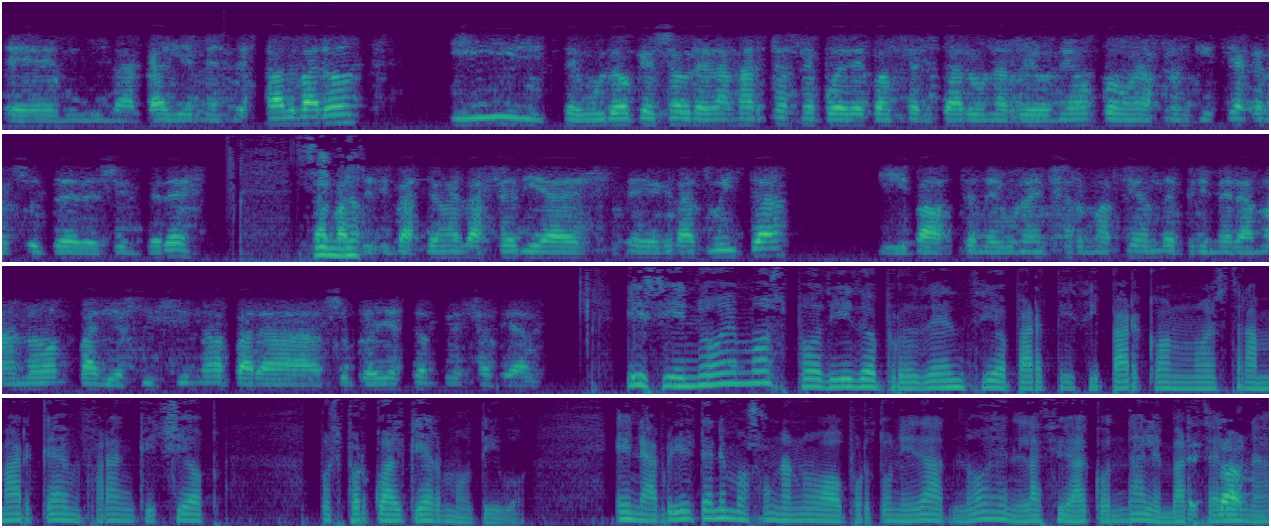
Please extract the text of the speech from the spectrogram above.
en la calle Méndez Álvaro, y seguro que sobre la marcha se puede concertar una reunión con una franquicia que resulte de su interés. Sí, la no... participación en la feria es eh, gratuita y va a obtener una información de primera mano valiosísima para su proyecto empresarial. Y si no hemos podido, Prudencio, participar con nuestra marca en Frankie Shop, pues por cualquier motivo. En abril tenemos una nueva oportunidad, ¿no? En la ciudad condal, en Barcelona.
